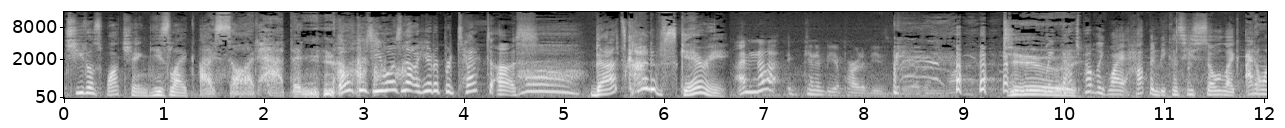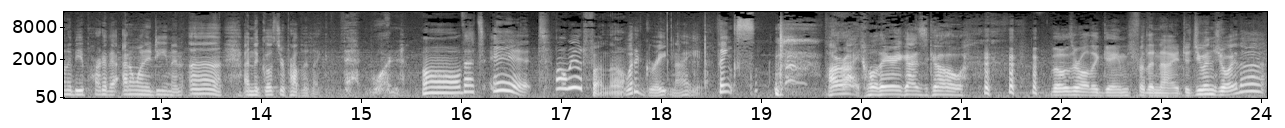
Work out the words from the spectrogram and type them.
Cheeto's watching. He's like, I saw it happen. oh, because he wasn't out here to protect us. That's kind of scary. I'm not gonna be a part of these videos anymore. Dude. Wait, that's probably why it happened because he's so like, I don't want to be a part of it. I don't want a demon. Uh, and the ghosts are probably like that one. Oh, that's it. Oh, we had fun though. What a great night. Thanks. all right, well there you guys go. Those are all the games for the night. Did you enjoy that?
